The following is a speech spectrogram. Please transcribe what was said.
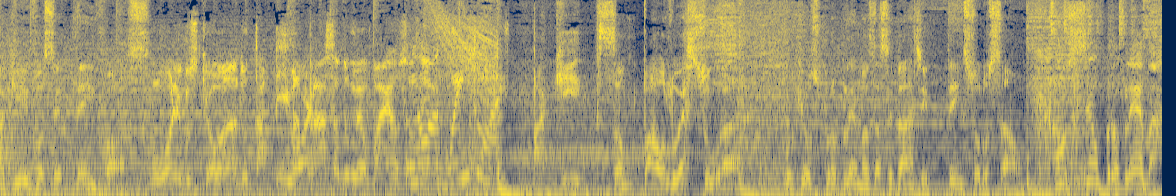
Aqui você tem voz. O ônibus que eu ando tá pior. A praça do meu bairro só Não aguento mais. Aqui, São Paulo é sua. Porque os problemas da cidade têm solução. O seu problema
